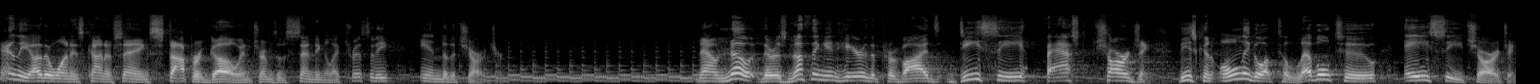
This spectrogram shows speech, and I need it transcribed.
and the other one is kind of saying stop or go in terms of sending electricity into the charger. Now note, there is nothing in here that provides DC fast charging. These can only go up to level 2 AC charging.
